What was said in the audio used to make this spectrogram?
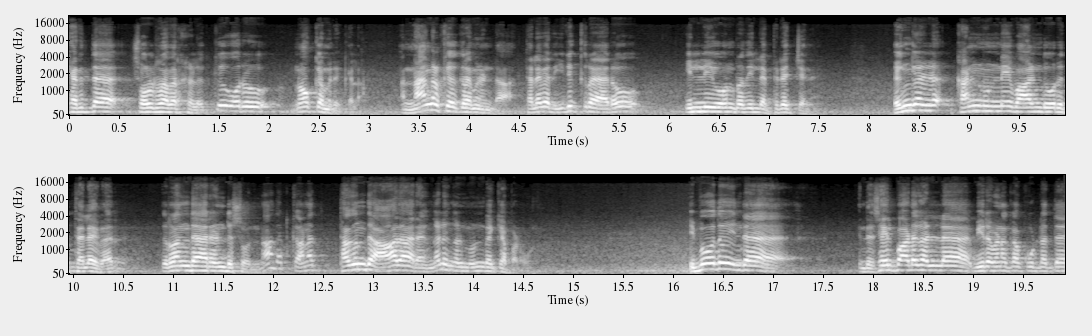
கருத்தை சொல்கிறவர்களுக்கு ஒரு நோக்கம் இருக்கலாம். நாங்கள் கேட்குறோம் என்றால் தலைவர் இருக்கிறாரோ இல்லையோன்றது இல்லை பிரச்சனை. எங்கள் கண் முன்னே வாழ்ந்த ஒரு தலைவர் இறந்தார் என்று சொன்னால் அதற்கான தகுந்த ஆதாரங்கள் எங்கள் முன்வைக்கப்படும் இப்போது இந்த இந்த செயல்பாடுகளில் வீரவணக்க கூட்டத்தை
